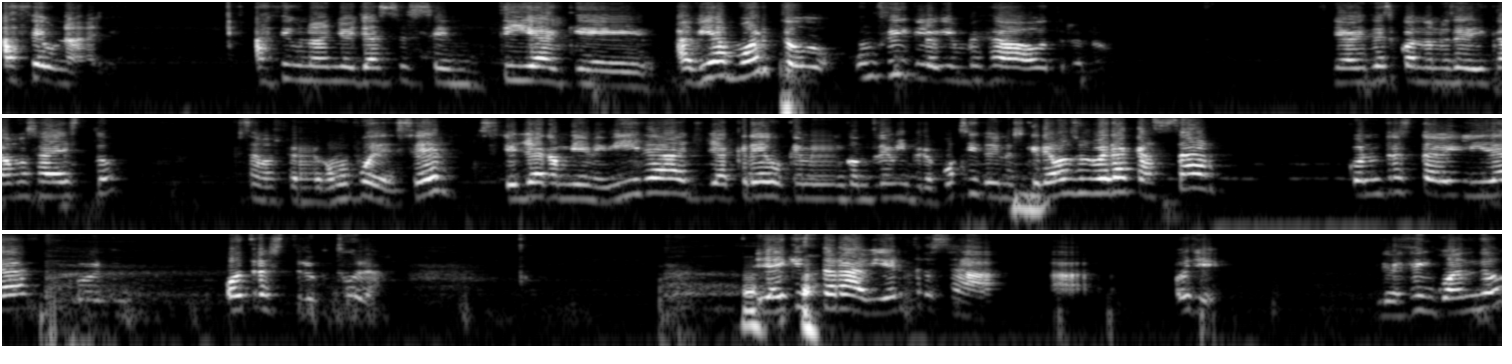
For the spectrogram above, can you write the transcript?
hace un año. Hace un año ya se sentía que había muerto un ciclo y empezaba otro, ¿no? Y a veces cuando nos dedicamos a esto, pensamos, pero ¿cómo puede ser? Si yo ya cambié mi vida, yo ya creo que me encontré mi propósito y nos queremos volver a casar con otra estabilidad, con otra estructura. Y hay que estar abiertos a, a oye, de vez en cuando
